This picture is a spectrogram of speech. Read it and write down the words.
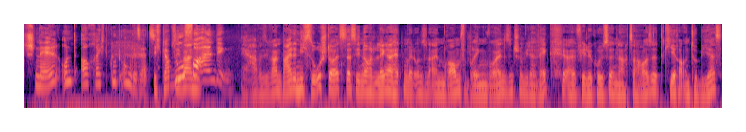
schnell und auch recht gut umgesetzt. Ich glaub, Sie du waren- vor allen Dingen. Ja, aber sie waren beide nicht so stolz, dass sie noch länger hätten mit uns in einem Raum verbringen wollen. Sind schon wieder weg. Äh, viele Grüße nach zu Hause, Kira und Tobias.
